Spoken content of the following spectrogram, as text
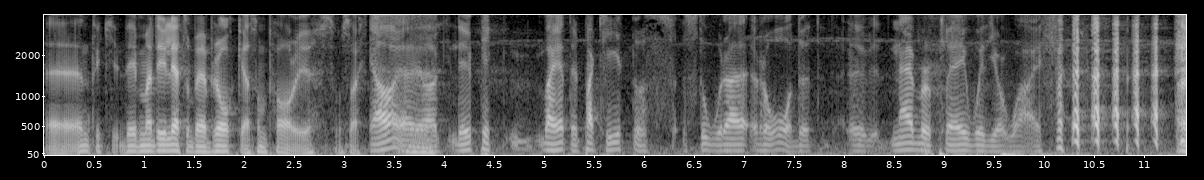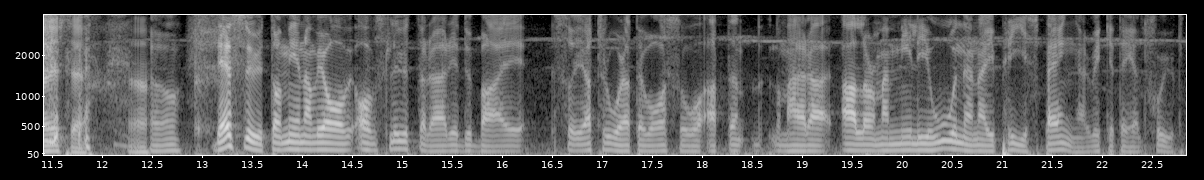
Eh, inte det, men det är ju lätt att börja bråka som par ju, som sagt. Ja, ja, ja. Det är ju, vad heter det, Paquitos stora råd. Never play with your wife. ja, just det. Ja. Ja. Dessutom, innan vi av, avslutar här i Dubai, så jag tror att det var så att den, de här, alla de här miljonerna i prispengar, vilket är helt sjukt.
